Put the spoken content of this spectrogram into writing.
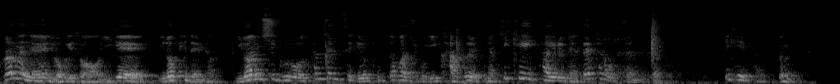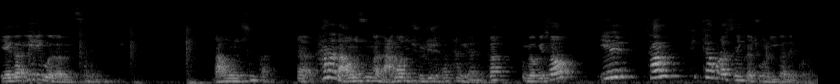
그러면은 여기서 이게 이렇게 되면 이런 식으로 탄젠트 이렇게 써가지고 이 각을 그냥 TK 파이를 그냥 세타라고 주잖아요. TK 파이. 그럼 얘가 1이고 얘가 루트 3인 얘기죠. 나오는 순간. 그냥 하나 나오는 순간 나머지 줄줄이 사탕이라니까. 그럼 여기서 1, 3 피타고라스니까 이쪽은 2가 되거든요.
